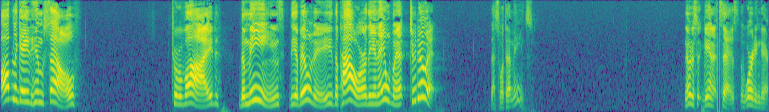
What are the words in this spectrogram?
obligated himself to provide the means, the ability, the power, the enablement to do it. That's what that means. Notice again it says, the wording there.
